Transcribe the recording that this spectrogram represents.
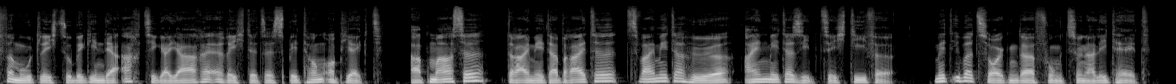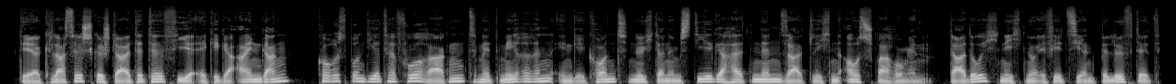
vermutlich zu Beginn der 80er Jahre errichtetes Betonobjekt. Abmaße 3 Meter Breite, 2 Meter Höhe, 1,70 Meter Tiefe. Mit überzeugender Funktionalität. Der klassisch gestaltete viereckige Eingang korrespondiert hervorragend mit mehreren in gekonnt nüchternem Stil gehaltenen seitlichen Aussparungen. Dadurch nicht nur effizient belüftet,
